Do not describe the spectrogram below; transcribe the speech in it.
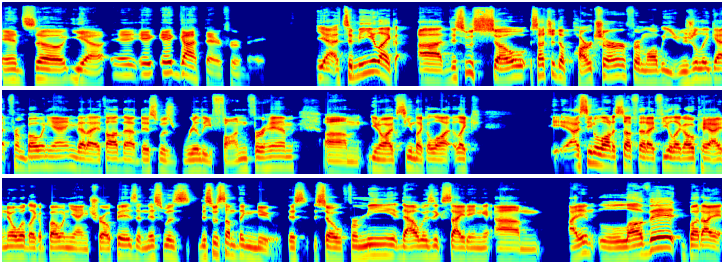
And so, yeah, it, it, got there for me. Yeah, to me, like uh, this was so such a departure from what we usually get from Bowen Yang that I thought that this was really fun for him. Um, you know, I've seen like a lot, like I've seen a lot of stuff that I feel like okay, I know what like a Bowen Yang trope is, and this was this was something new. This so for me that was exciting. Um, I didn't love it, but I,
